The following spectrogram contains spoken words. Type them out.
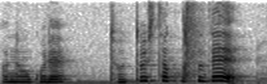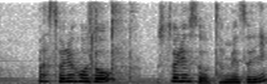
あのこれちょっとしたコツで、まあ、それほどストレスをためずに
